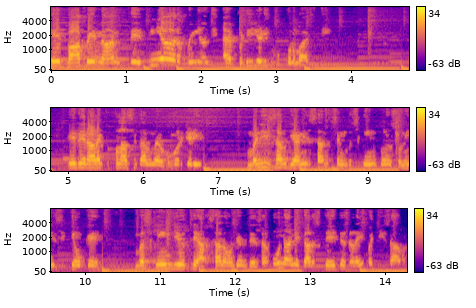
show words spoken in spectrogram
ਇਹ ਬਾਬੇ ਨਾਨਕ ਦੇ 20 ਰੁਪਈਆਂ ਦੀ ਐਫਡੀ ਜਿਹੜੀ ਮੁੱਕਣ ਵਾਲੀ ਦੀ ਇਹਦੇ ਨਾਲ ਇੱਕ ਪਲੱਸ ਗੱਲ ਮੈਂ ਹੋਰ ਜਿਹੜੀ ਮੰਜੀ ਸਾਹਿਬ ਗਿਆਨੀ ਸੰਤ ਸਿੰਘ ਮਸਕੀਨ ਕੋਲੋਂ ਸੁਣੀ ਸੀ ਕਿਉਂਕਿ ਮਸਕੀਨ ਜੀ ਉੱਥੇ ਹਰ ਸਾਲ ਆਉਂਦੇ ਹੁੰਦੇ ਸਨ। ਉਹਨਾਂ ਨੇ ਗੱਲ ਸਟੇਜ ਤੇ ਸੁਣਾਈ ਬੱਜੀ ਸਾਹਿਬ।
